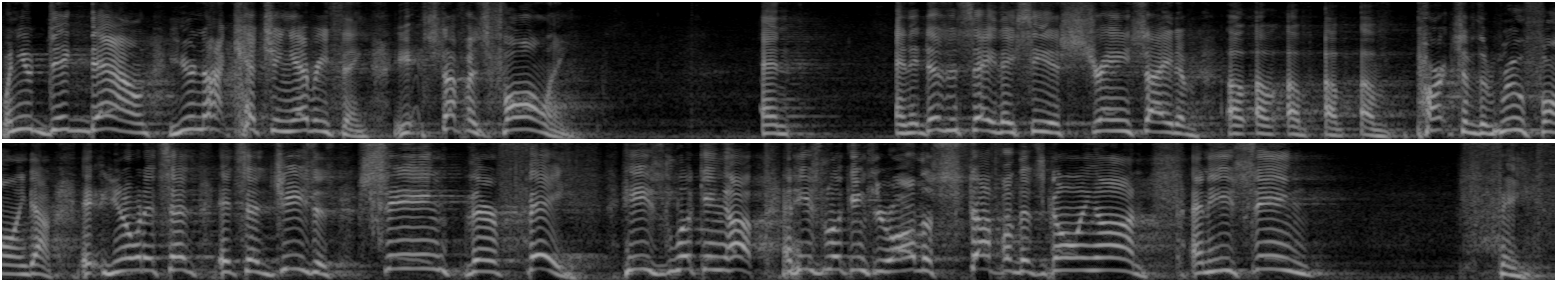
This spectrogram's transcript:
when you dig down, you're not catching everything, stuff is falling. And, and it doesn't say they see a strange sight of, of, of, of, of parts of the roof falling down. It, you know what it says? It says Jesus, seeing their faith. He's looking up and he's looking through all the stuff that's going on and he's seeing faith.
